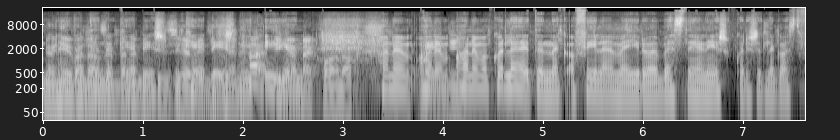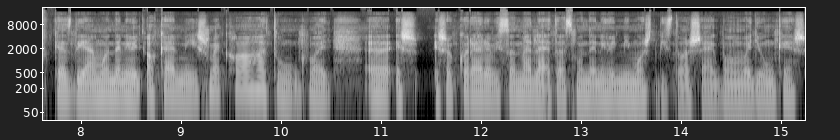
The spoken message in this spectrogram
ja, nyilván az ember kérdés, nem kérdés, igen. Hát igen, igen, meghalnak. Hanem, hanem, hanem akkor lehet ennek a félelmeiről beszélni, és akkor esetleg azt kezdi el mondani, hogy akár mi is meghalhatunk, vagy, és, és akkor erre viszont már lehet azt mondani, hogy mi most biztonságban vagyunk, és,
